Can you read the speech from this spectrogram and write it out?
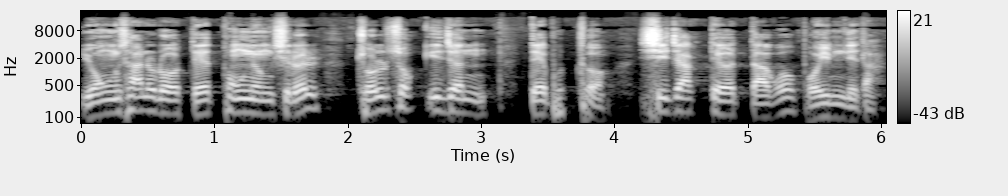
용산으로 대통령실을 졸속 이전 때부터 시작되었다고 보입니다.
